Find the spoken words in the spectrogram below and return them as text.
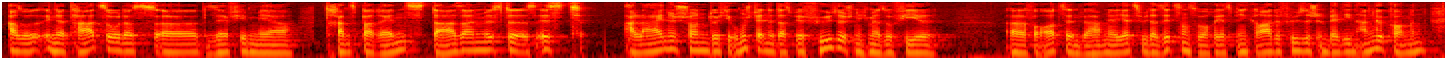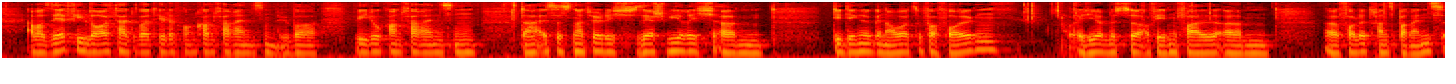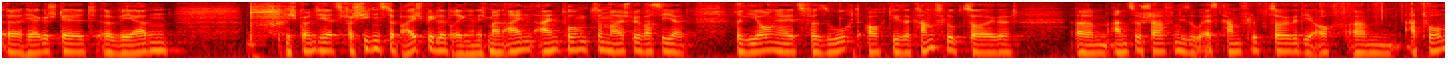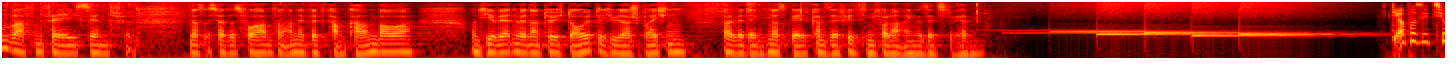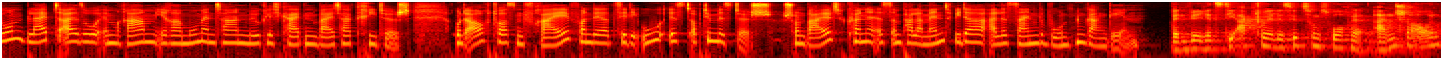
Also in der Tat so, dass äh, sehr viel mehr Transparenz da sein müsste. Es ist alleine schon durch die Umstände, dass wir physisch nicht mehr so viel äh, vor Ort sind. Wir haben ja jetzt wieder Sitzungswoche. Jetzt bin ich gerade physisch in Berlin angekommen. Aber sehr viel läuft halt über Telefonkonferenzen, über Videokonferenzen. Da ist es natürlich sehr schwierig, ähm, die Dinge genauer zu verfolgen. Hier müsste auf jeden Fall ähm, äh, volle Transparenz äh, hergestellt äh, werden. Ich könnte jetzt verschiedenste Beispiele bringen. Ich meine, ein, ein Punkt zum Beispiel, was die Regierung ja jetzt versucht, auch diese Kampfflugzeuge ähm, anzuschaffen, diese US-Kampfflugzeuge, die auch ähm, atomwaffenfähig sind. Das ist ja das Vorhaben von Annegret Kramp-Karrenbauer. Und hier werden wir natürlich deutlich widersprechen, weil wir denken, das Geld kann sehr viel sinnvoller eingesetzt werden. Die Opposition bleibt also im Rahmen ihrer momentanen Möglichkeiten weiter kritisch. Und auch Thorsten Frei von der CDU ist optimistisch. Schon bald könne es im Parlament wieder alles seinen gewohnten Gang gehen. Wenn wir jetzt die aktuelle Sitzungswoche anschauen,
